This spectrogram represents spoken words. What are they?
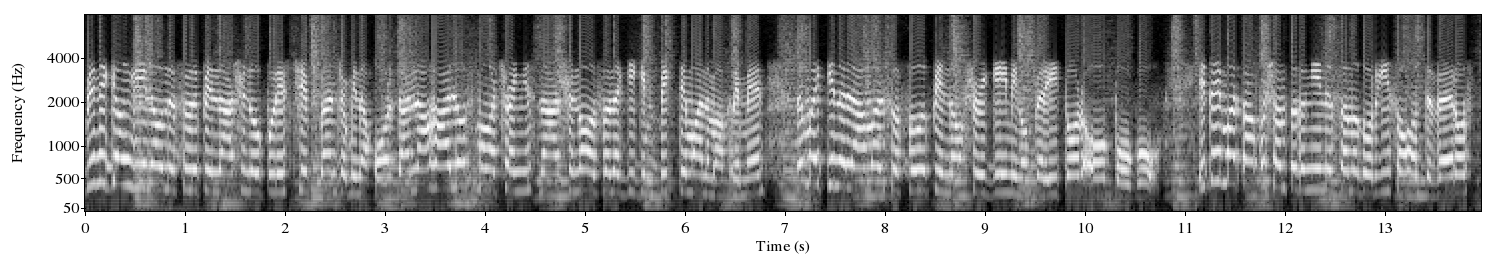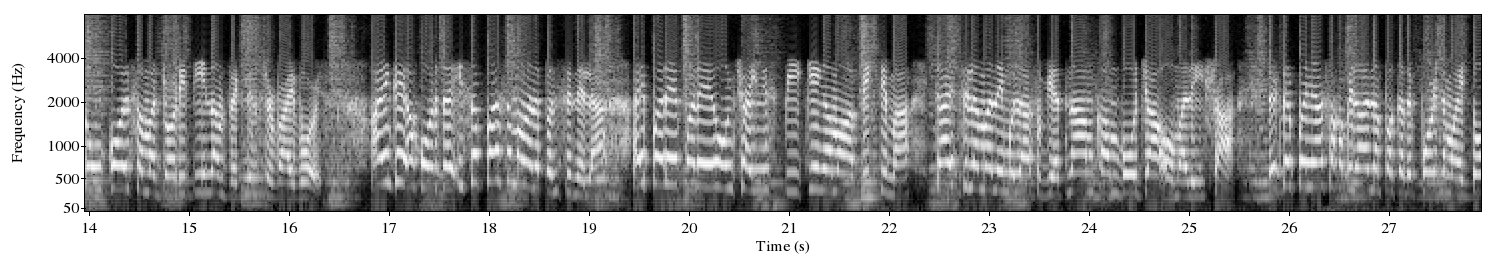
Binigyang linaw ni Philippine National Police Chief Benjamin Acorda na halos mga Chinese nationals na nagiging biktima ng mga krimen na may kinalaman sa Philippine Offshore Gaming Operator o POGO. Ito'y matapos siyang tanungin ni Senador Rizo Hontiveros tungkol sa majority ng victim survivors. Ayon kay Acorda, isa pa sa mga napansin nila ay pare-parehong Chinese-speaking ang mga biktima kahit sila man ay mula sa Vietnam, Cambodia o Malaysia. Dagdag pa niya sa kabila ng pagka-report ng mga ito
